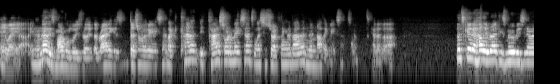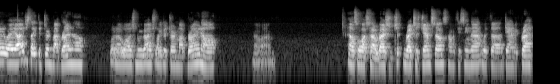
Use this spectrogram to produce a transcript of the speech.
Anyway, uh, you know, none of these Marvel movies really. The writing is doesn't really make any sense. Like, kind of, it kind of sort of makes sense unless you start thinking about it, and then nothing makes sense. You know? It's kind of uh, that's kind of how they write these movies, you know. Anyway, I just like to turn my brain off when I watch movies. I just like to turn my brain off. Um, I also watched uh, Righteous, Righteous Gemstones. I don't know if you've seen that with uh, Danny McBride.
